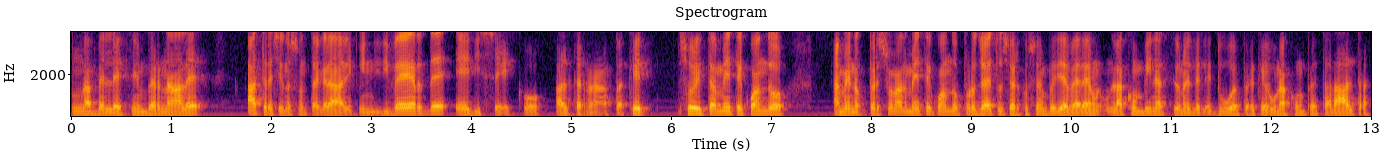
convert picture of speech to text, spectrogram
una bellezza invernale a 360 gradi, quindi di verde e di secco alternata, che solitamente quando, almeno personalmente, quando progetto cerco sempre di avere un, la combinazione delle due perché una completa l'altra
